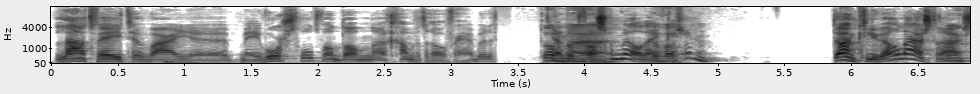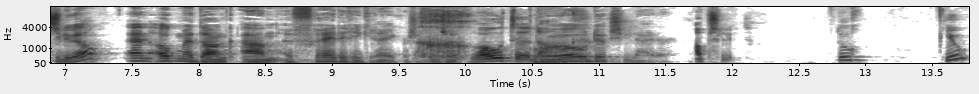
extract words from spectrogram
Laat weten waar je mee worstelt, want dan eh, gaan we het erover hebben. Dan, ja, dat eh, was hem wel, denk dat ik. was hem. Dank jullie wel, luisteraars. Dank jullie wel. En ook met dank aan Frederik Rekers, onze Grote dank. productieleider. Absoluut. Doeg. Joe.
